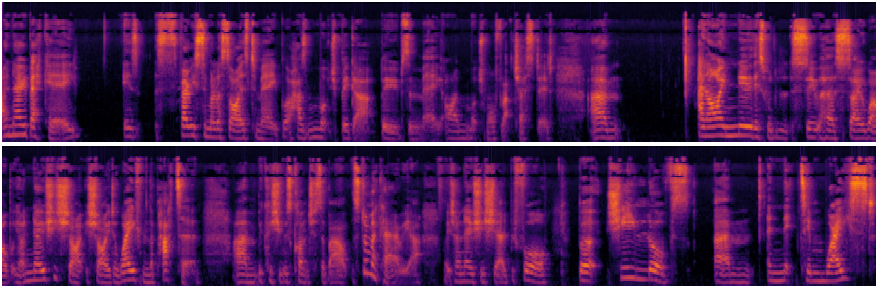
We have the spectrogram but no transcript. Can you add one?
I know Becky is very similar size to me, but has much bigger boobs than me. I'm much more flat chested. Um, and I knew this would suit her so well, but I know she shied away from the pattern um, because she was conscious about the stomach area, which I know she shared before. But she loves um, a nipped in waist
